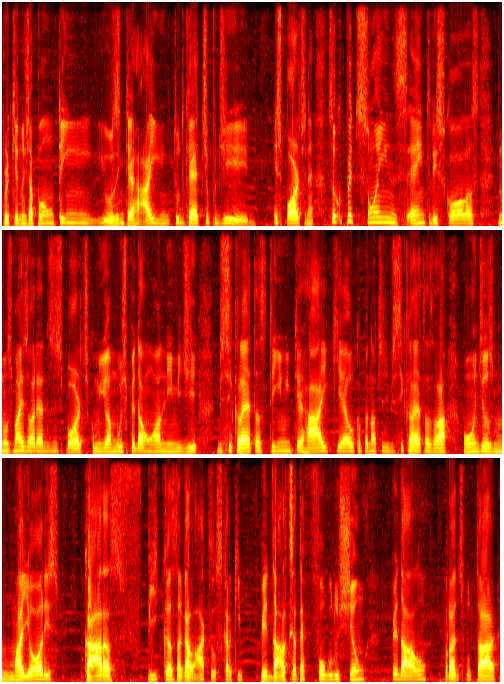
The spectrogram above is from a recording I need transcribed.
Porque no Japão tem os High em tudo que é tipo de esporte, né? São competições é, entre escolas nos mais variados esportes, como Yamushi Pedal, um anime de bicicletas, tem o Inter High, que é o campeonato de bicicletas lá, onde os maiores caras, picas da galáxia, os caras que pedalam, que até fogo do chão, pedalam para disputar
